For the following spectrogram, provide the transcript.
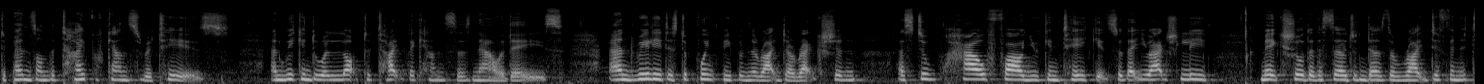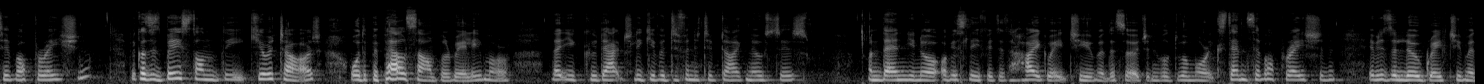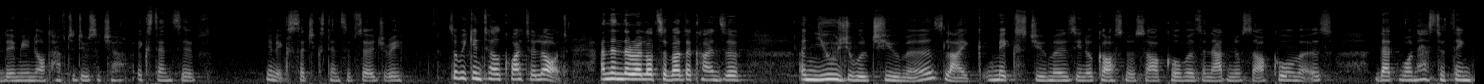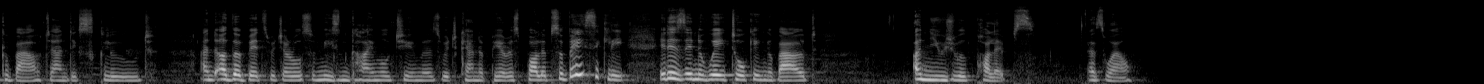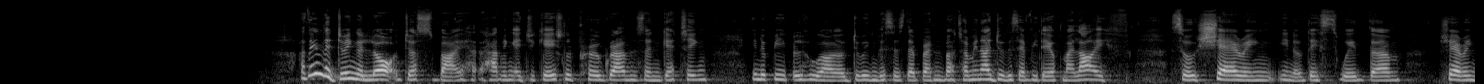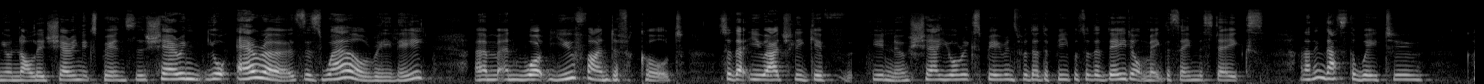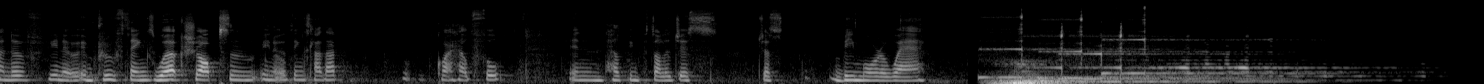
depends on the type of cancer it is. And we can do a lot to type the cancers nowadays. And really is to point people in the right direction as to how far you can take it so that you actually make sure that the surgeon does the right definitive operation. Because it's based on the curettage or the Pipelle sample really more that you could actually give a definitive diagnosis. And then you know obviously if it is a high grade tumor the surgeon will do a more extensive operation. If it is a low grade tumor they may not have to do such a extensive you know such extensive surgery. So we can tell quite a lot. And then there are lots of other kinds of unusual tumors like mixed tumors, you know, carcinosarcomas and adenosarcomas that one has to think about and exclude and other bits which are also mesenchymal tumors which can appear as polyps. So basically it is in a way talking about unusual polyps as well. I think they're doing a lot just by ha having educational programs and getting you know, people who are doing this as their bread and butter. I mean, I do this every day of my life. So sharing, you know, this with um, sharing your knowledge, sharing experiences, sharing your errors as well, really, um, and what you find difficult so that you actually give you know, share your experience with other people so that they don't make the same mistakes. And I think that's the way to kind of, you know, improve things, workshops and, you know, things like that, quite helpful in helping pathologists just be more aware.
